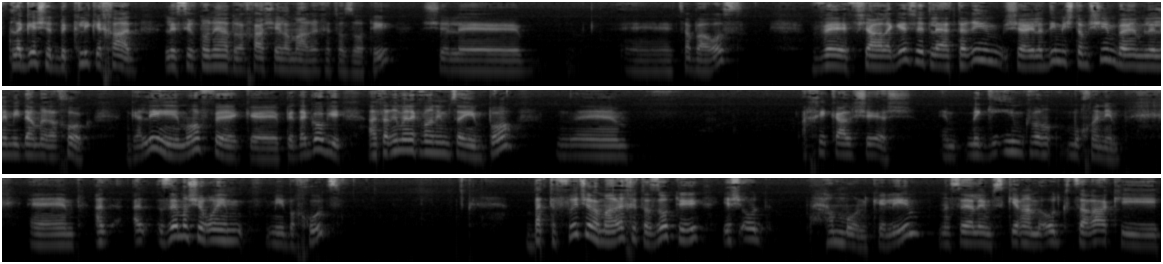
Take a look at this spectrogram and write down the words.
לגשת בקליק אחד לסרטוני הדרכה של המערכת הזאתי של אה, צברוס ואפשר לגשת לאתרים שהילדים משתמשים בהם ללמידה מרחוק. גלים, אופק, פדגוגי, האתרים האלה כבר נמצאים פה הכי קל שיש. הם מגיעים כבר מוכנים. אמ, אז, אז זה מה שרואים מבחוץ. בתפריט של המערכת הזאת יש עוד המון כלים. נעשה עליהם סקירה מאוד קצרה כי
